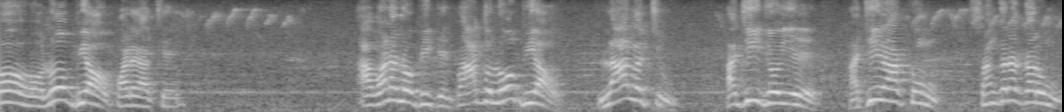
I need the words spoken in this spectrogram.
ઓહો, લોભિયાઓ પડ્યા છે. આ વણલોભી કે આ તો લોભિયાઓ. લાલચું. હજી જોઈએ. હજી રાખું. સંગ્રહ કરું.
